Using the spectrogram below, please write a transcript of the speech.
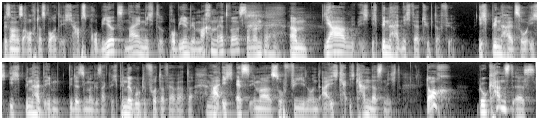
besonders auch das Wort, ich habe es probiert. Nein, nicht probieren, wir machen etwas, sondern ähm, ja, ich, ich bin halt nicht der Typ dafür ich bin halt so, ich, ich bin halt eben, wie der Simon gesagt hat, ich bin der gute Futterverwerter. Ja. Ah, ich esse immer so viel und ah, ich, ich kann das nicht. Doch, du kannst es.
